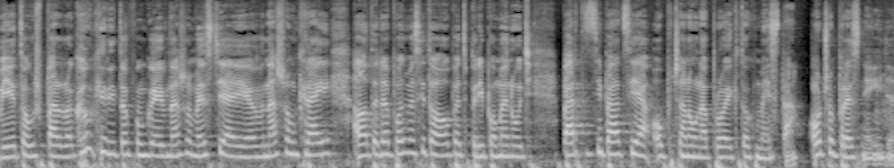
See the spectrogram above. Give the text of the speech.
Je to už pár rokov, kedy to funguje v našom meste aj v našom kraji, ale teda poďme si to opäť pripomenúť. Participácia občanov na projektoch mesta. O čo presne ide?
